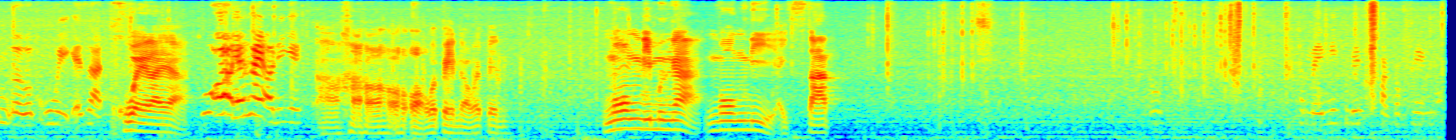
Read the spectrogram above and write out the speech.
มึงเออว่ากูอีกไอ้สัตว์คุยอะไรอะกูออกยังไงเอานี่ไงอ้าวออกไว้เป็นออกไว้เป็น งงดิมึงอะ งงดิไอ้สัตว์ทำไมมีดกูไม่ปักกำแพงวะ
